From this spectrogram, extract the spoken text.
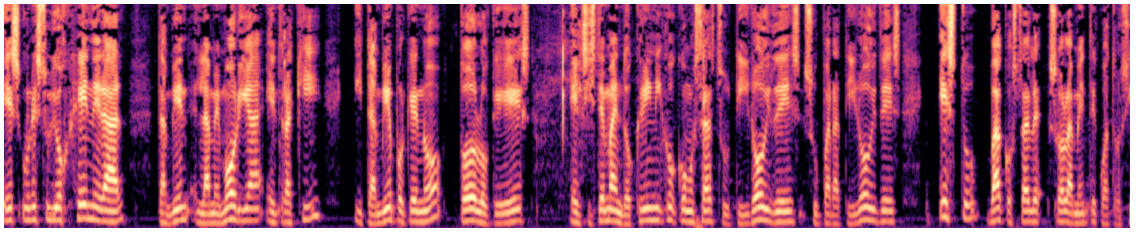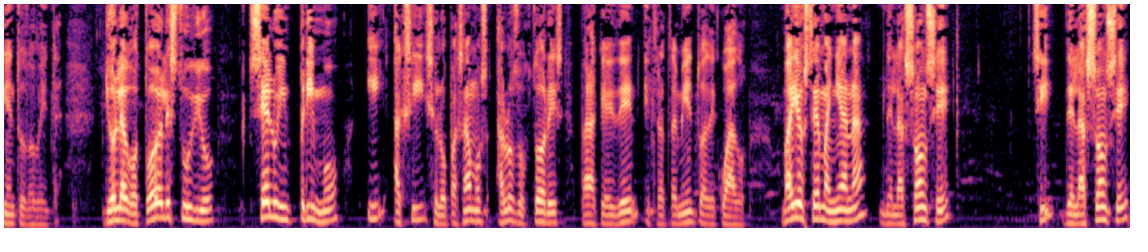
es un estudio general, también la memoria entra aquí y también, ¿por qué no?, todo lo que es el sistema endocrínico, cómo está su tiroides, su paratiroides. Esto va a costarle solamente 490. Yo le hago todo el estudio, se lo imprimo y así se lo pasamos a los doctores para que den el tratamiento adecuado. Vaya usted mañana de las 11, ¿sí? De las 11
